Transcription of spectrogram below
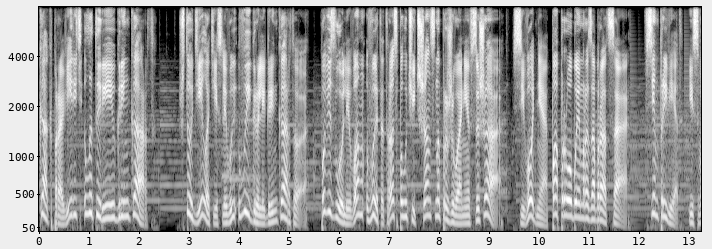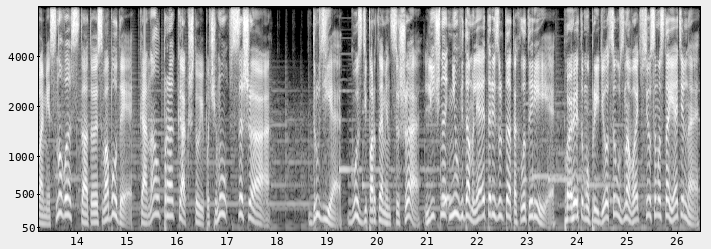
Как проверить лотерею Card? Что делать, если вы выиграли Card? Повезло ли вам в этот раз получить шанс на проживание в США? Сегодня попробуем разобраться. Всем привет! И с вами снова Статуя Свободы, канал про как, что и почему в США. Друзья, Госдепартамент США лично не уведомляет о результатах лотереи, поэтому придется узнавать все самостоятельно.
